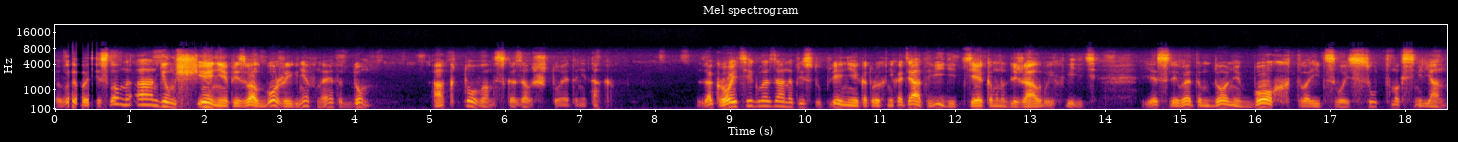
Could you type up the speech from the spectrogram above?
Вы говорите, словно ангел мщения призвал Божий гнев на этот дом. А кто вам сказал, что это не так? Закройте глаза на преступления, которых не хотят видеть те, кому надлежало бы их видеть. Если в этом доме Бог творит свой суд, Максимилиан,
